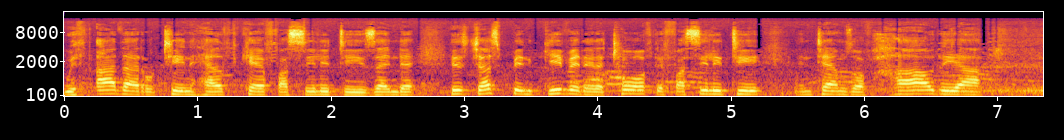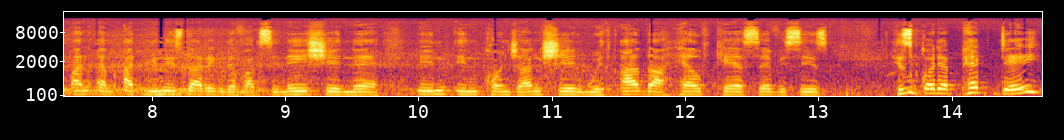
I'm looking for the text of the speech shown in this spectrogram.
with other routine healthcare facilities. And he's just been given a tour of the facility in terms of how they are um, administering the vaccination uh, in, in conjunction with other healthcare services. He's got a packed day,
